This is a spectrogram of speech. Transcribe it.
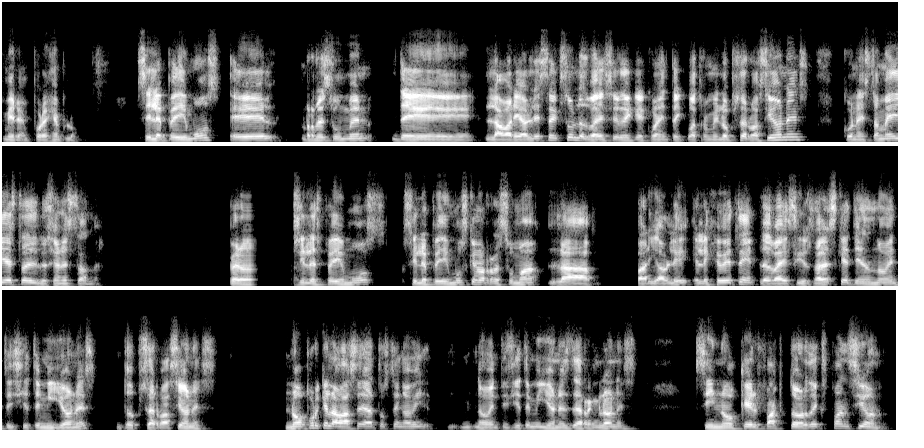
miren, por ejemplo, si le pedimos el resumen de la variable sexo, les va a decir de que 44 mil observaciones con esta media, esta desviación estándar. Pero si les pedimos, si le pedimos que nos resuma la variable LGBT, les va a decir, ¿sabes que Tienes 97 millones de observaciones. No porque la base de datos tenga 97 millones de renglones, sino que el factor de expansión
